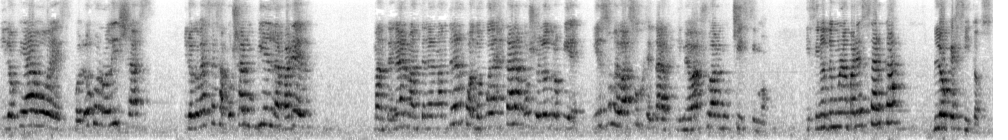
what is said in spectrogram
y lo que hago es coloco rodillas y lo que voy a hacer es apoyar un pie en la pared, mantener, mantener, mantener, cuando pueda estar apoyo el otro pie. Y eso me va a sujetar y me va a ayudar muchísimo. Y si no tengo una pared cerca, bloquecitos.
